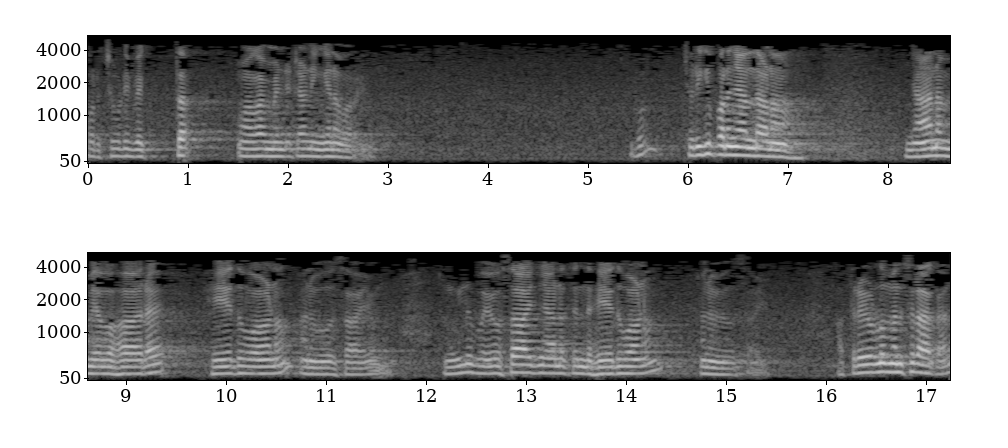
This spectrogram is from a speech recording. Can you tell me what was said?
കുറച്ചുകൂടി വ്യക്തമാകാൻ വേണ്ടിയിട്ടാണ് ഇങ്ങനെ പറയുന്നത്. അപ്പം ചുരുക്കി പറഞ്ഞാൽ എന്താണ്? ജ്ഞാനം വ്യവഹാര ഹേതുവാണ് അനുവ്യവസായം അല്ലെങ്കിൽ വ്യവസായ ജ്ഞാനത്തിന്റെ ഹേതുവാണ് അനുവ്യവസായം അത്രയേ ഉള്ളൂ മനസ്സിലാക്കാൻ.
